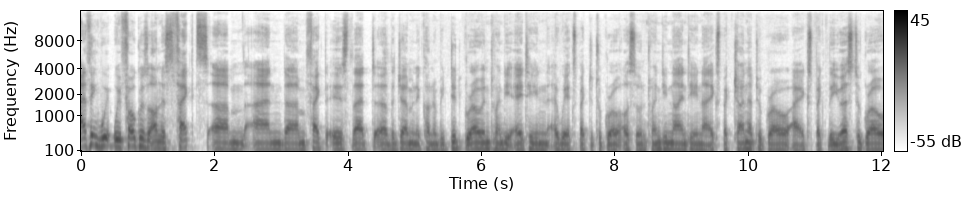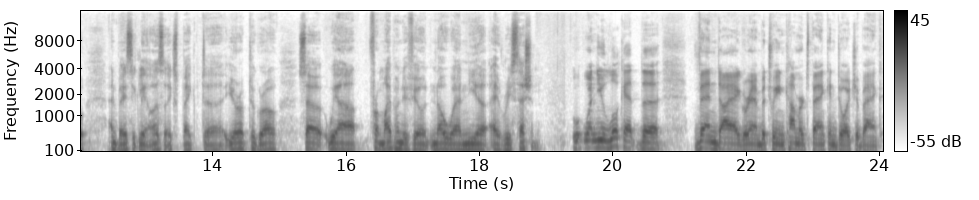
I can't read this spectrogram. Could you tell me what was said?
I think we, we, focus on is facts, um, and um, fact is that uh, the German economy did grow in 2018. Uh, we expect it to grow also in 2019. I expect China to grow. I expect the US to grow, and basically also expect uh, Europe to grow. So we are, from my point of view, nowhere near a recession. When you look at the Venn diagram between Commerzbank and Deutsche Bank,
